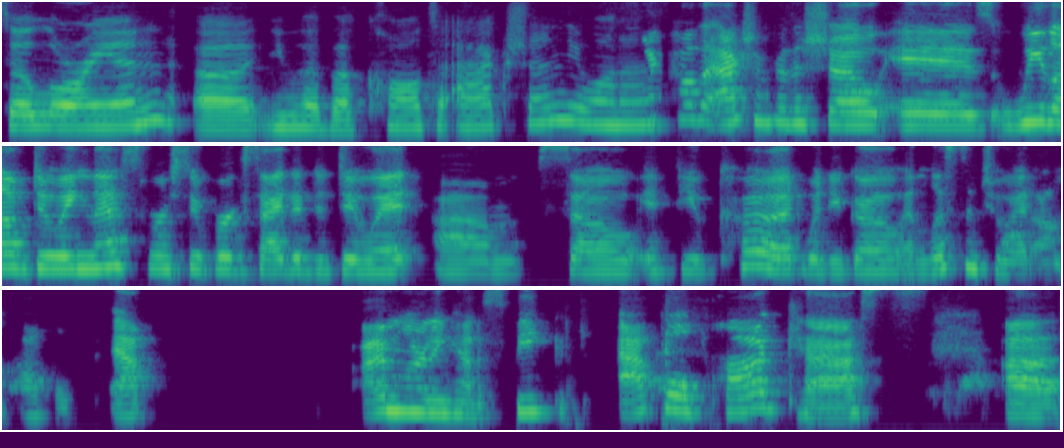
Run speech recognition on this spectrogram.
so, Lorien, uh, you have a call to action. You want to? My call to action for the show is we love doing this. We're super excited to do it. Um, so, if you could, would you go and listen to it on Apple app? I'm learning how to speak Apple Podcasts. Uh,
